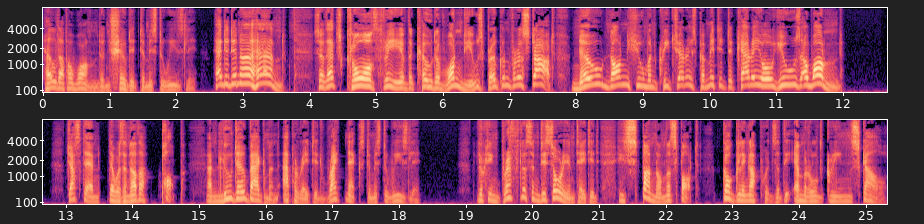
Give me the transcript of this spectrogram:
held up a wand and showed it to Mr. Weasley had it in her hand. So that's clause three of the Code of Wand Use broken for a start. No non-human creature is permitted to carry or use a wand. Just then there was another pop, and Ludo Bagman apparated right next to Mr. Weasley. Looking breathless and disorientated, he spun on the spot, goggling upwards at the emerald green skull.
